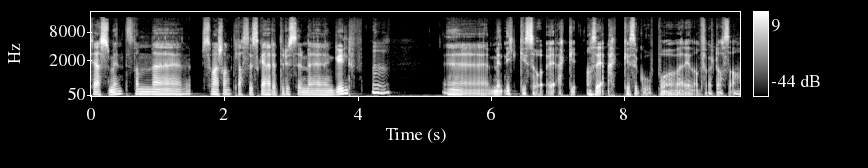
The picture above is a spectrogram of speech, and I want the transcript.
kjæresten min, som, eh, som er sånn klassiske herretruser med gylf. Mm. Eh, men ikke så jeg er ikke, altså jeg er ikke så god på å være gjennomført, altså.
